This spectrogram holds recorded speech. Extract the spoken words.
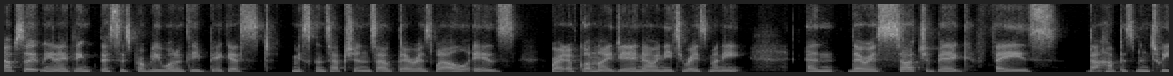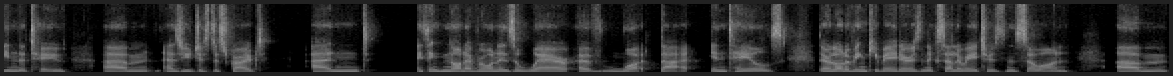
Absolutely. And I think this is probably one of the biggest misconceptions out there as well is right, I've got an idea, now I need to raise money. And there is such a big phase that happens between the two, um, as you just described. And I think not everyone is aware of what that entails. There are a lot of incubators and accelerators and so on. Um,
